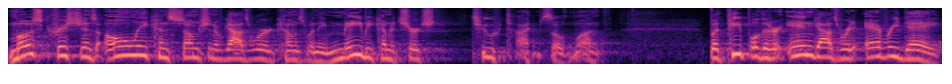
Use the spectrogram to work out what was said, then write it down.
Most Christians' only consumption of God's word comes when they maybe come to church two times a month. But people that are in God's word every day,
